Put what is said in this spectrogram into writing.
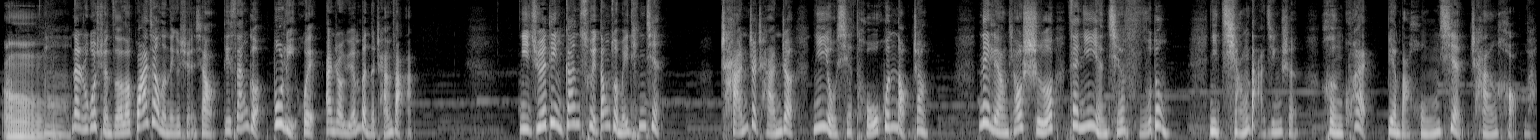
哦，那如果选择了瓜酱的那个选项，第三个不理会，按照原本的缠法，你决定干脆当做没听见，缠着缠着，你有些头昏脑胀。那两条蛇在你眼前浮动，你强打精神，很快便把红线缠好了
